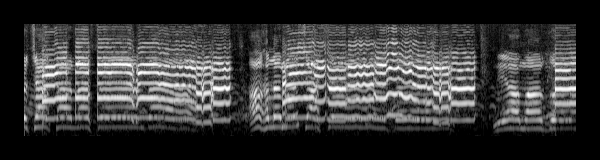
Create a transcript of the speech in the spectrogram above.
Bıçak tarlasında aklımı şaşırdı Niyamaz Bıçak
